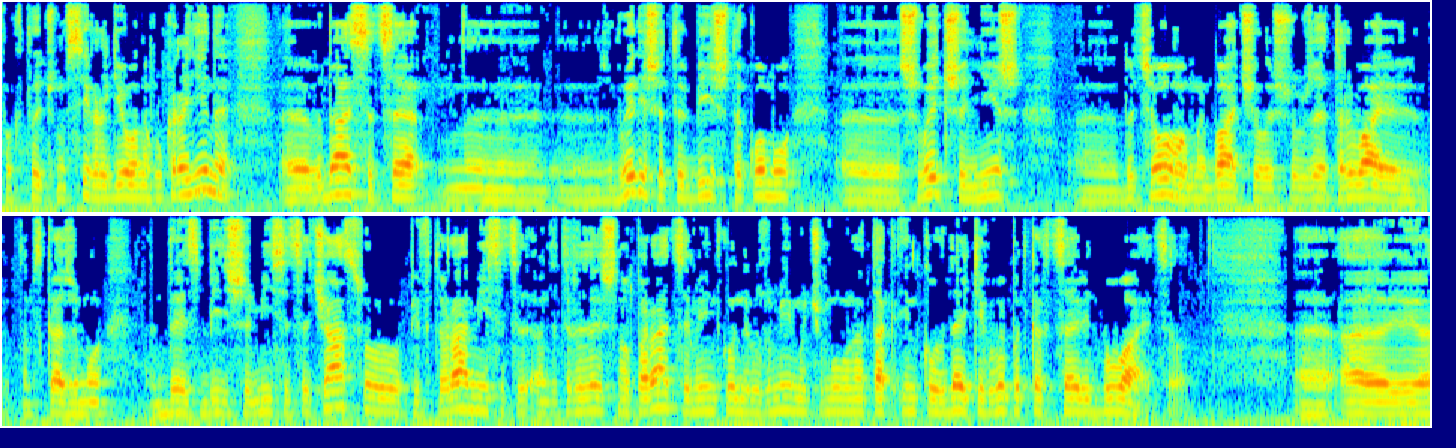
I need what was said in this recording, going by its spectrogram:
фактично всіх регіонах України, е, вдасться це е, вирішити більш такому швидше, ніж. Е, До цього ми бачили, що вже триває, там, скажімо, десь більше місяця часу, півтора місяця антитерористична операція. Ми інколи не розуміємо, чому вона так інколи в деяких випадках це відбувається. Е,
